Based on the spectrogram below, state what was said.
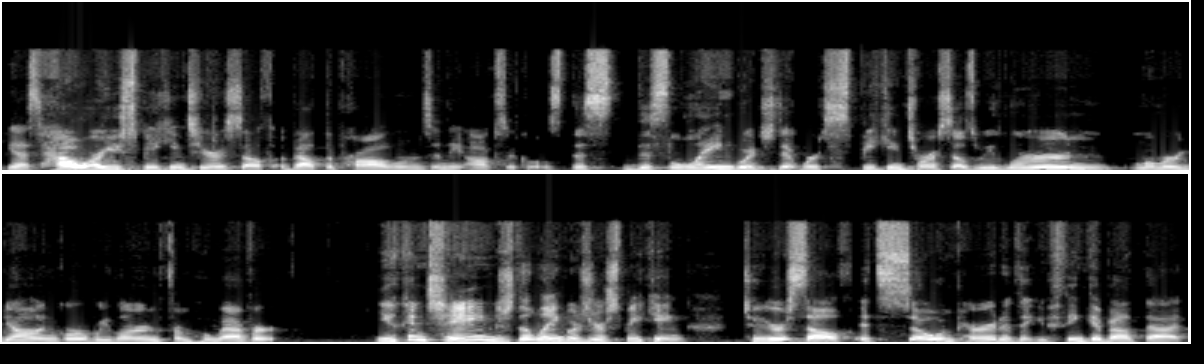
Yes. How are you speaking to yourself about the problems and the obstacles? This this language that we're speaking to ourselves, we learn when we're young or we learn from whomever. You can change the language you're speaking to yourself. It's so imperative that you think about that.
